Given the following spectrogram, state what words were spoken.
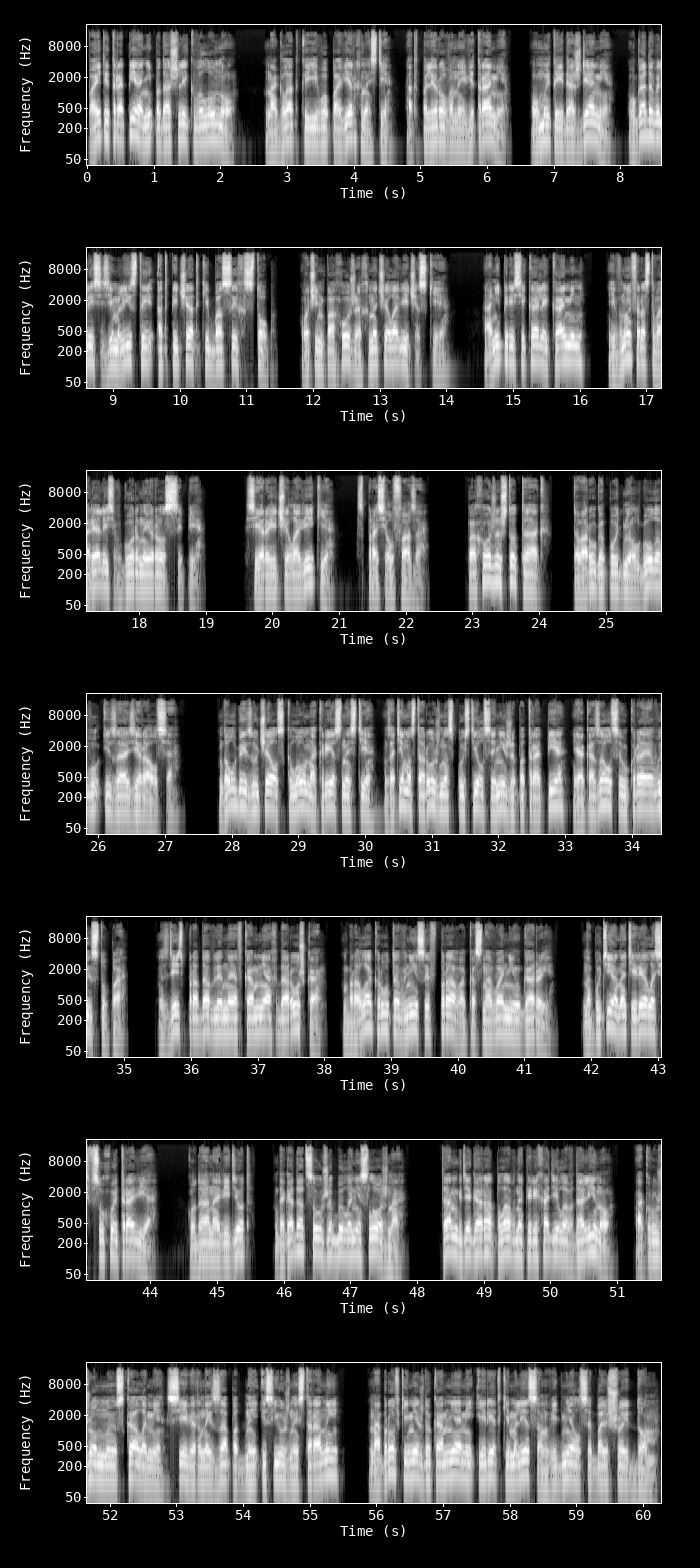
По этой тропе они подошли к валуну. На гладкой его поверхности, отполированной ветрами, умытой дождями, угадывались землистые отпечатки босых стоп, очень похожих на человеческие. Они пересекали камень и вновь растворялись в горной россыпи. «Серые человеки?» — спросил Фаза. «Похоже, что так». Товаруга поднял голову и заозирался. долго изучал склон, окрестности, затем осторожно спустился ниже по тропе и оказался у края выступа. Здесь продавленная в камнях дорожка брала круто вниз и вправо к основанию горы. На пути она терялась в сухой траве. Куда она ведет, догадаться уже было несложно. Там, где гора плавно переходила в долину, окруженную скалами с северной, западной и с южной стороны, на бровке между камнями и редким лесом виднелся большой дом.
